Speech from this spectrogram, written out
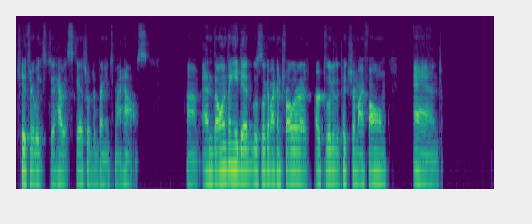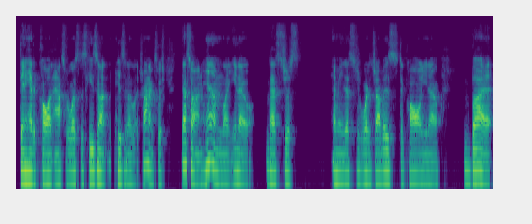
two, three weeks to have it scheduled to bring it to my house. Um, and the only thing he did was look at my controller or to look at the picture of my phone, and then he had to call and ask what it was because he's not he's in electronics, which that's on him. Like you know, that's just, I mean, that's just what his job is to call. You know, but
